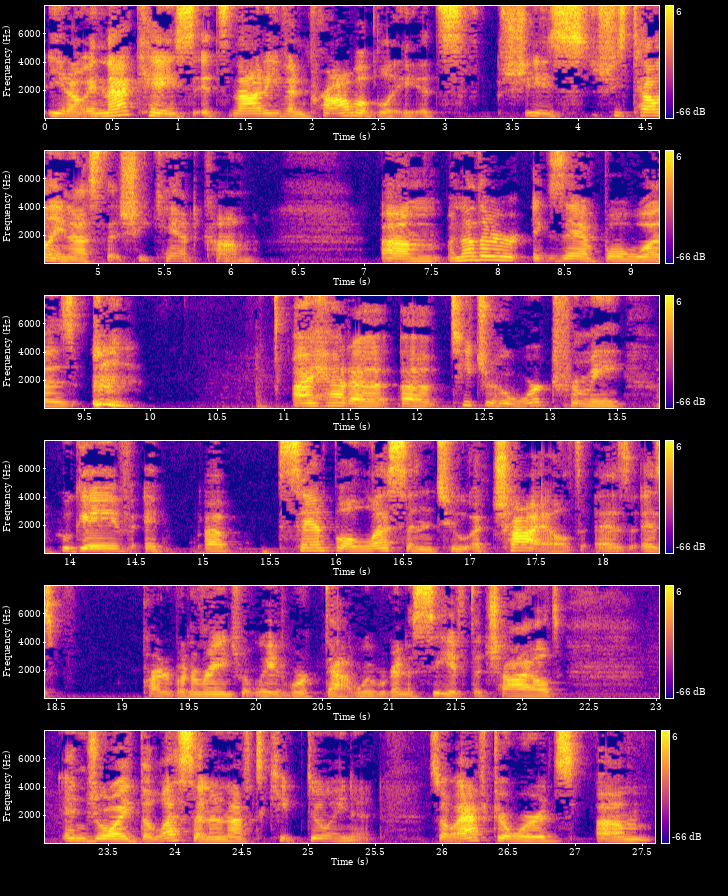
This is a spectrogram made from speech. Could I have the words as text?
you know, in that case it's not even probably. It's she's she's telling us that she can't come. Um, another example was I had a, a teacher who worked for me who gave a, a sample lesson to a child as as part of an arrangement we had worked out. We were going to see if the child enjoyed the lesson enough to keep doing it. So afterwards, um,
